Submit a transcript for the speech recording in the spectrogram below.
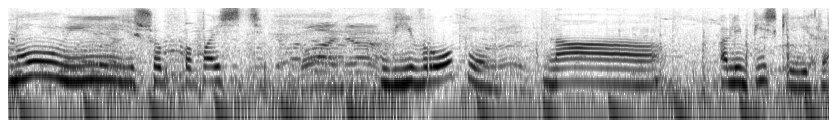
Ну і щоб попасть в Європу на Олімпійські ігри.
